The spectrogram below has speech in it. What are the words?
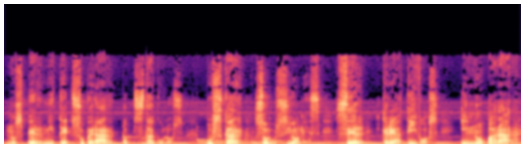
nos permite superar obstáculos, buscar soluciones, ser creativos y no parar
